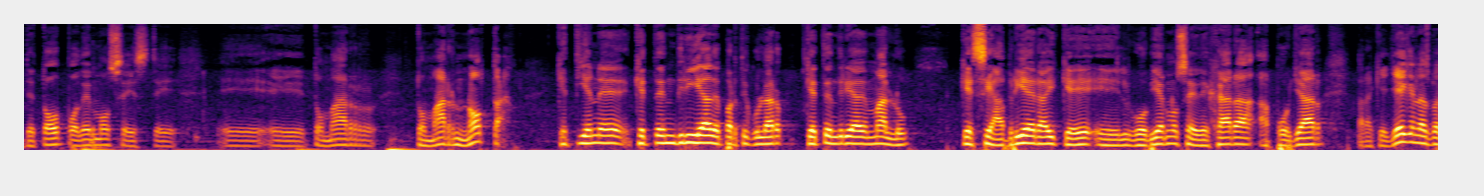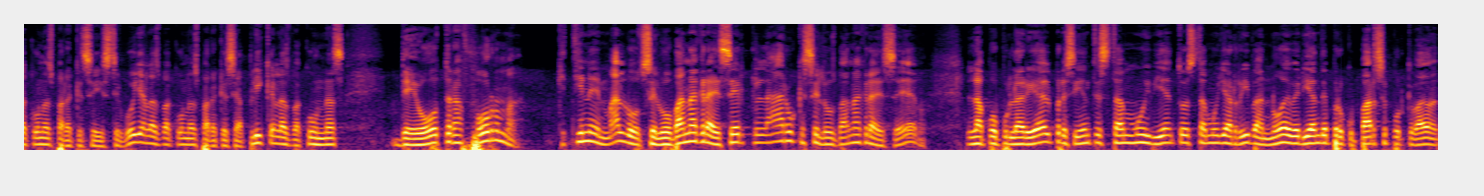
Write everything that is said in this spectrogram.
de todo podemos este, eh, eh, tomar, tomar nota. ¿Qué, tiene, ¿Qué tendría de particular, qué tendría de malo que se abriera y que el gobierno se dejara apoyar para que lleguen las vacunas, para que se distribuyan las vacunas, para que se apliquen las vacunas de otra forma. ¿Qué tiene de malo? ¿Se lo van a agradecer? Claro que se los van a agradecer. La popularidad del presidente está muy bien, todo está muy arriba. No deberían de preocuparse porque va,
